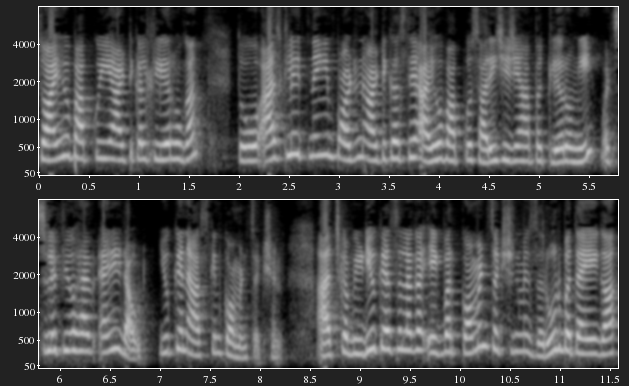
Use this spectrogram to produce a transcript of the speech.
सो आई होप आपको ये आर्टिकल क्लियर होगा। तो आज के लिए इतने इंपॉर्टेंट आर्टिकल्स थे। आई होप आपको सारी चीज़ें यहाँ पर क्लियर होंगी। But still if you have any doubt you can ask in comment section आज का वीडियो कैसा लगा? एक बार कॉमेंट सेक्शन में ज़रूर बताइएगा।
